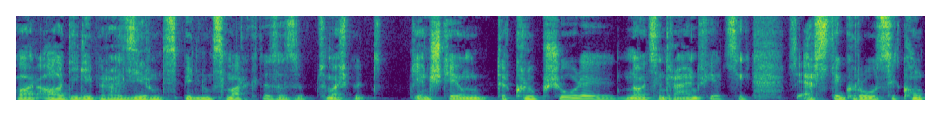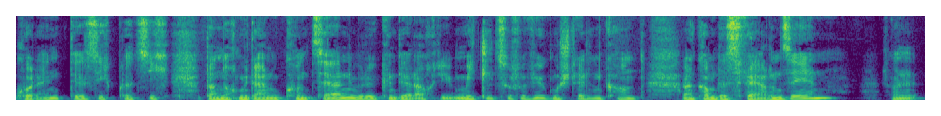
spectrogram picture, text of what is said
war A, die Liberalisierung des Bildungsmarktes, also zum Beispiel die Entstehung der Clubschule 1943, das erste große Konkurrent, der sich plötzlich dann noch mit einem Konzern im Rücken, der auch die Mittel zur Verfügung stellen kann. Dann kam das Fernsehen, ein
